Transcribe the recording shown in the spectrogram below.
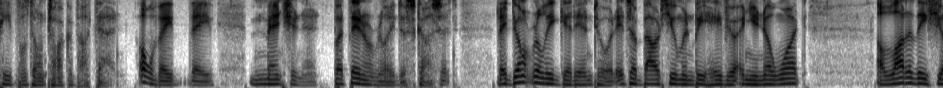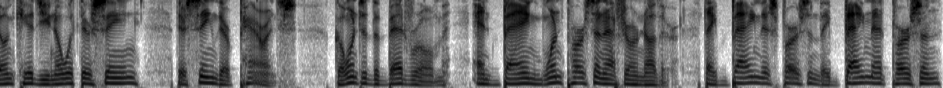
people don't talk about that. Oh, they they mention it, but they don't really discuss it. They don't really get into it. It's about human behavior. And you know what? A lot of these young kids, you know what they're seeing? They're seeing their parents go into the bedroom and bang one person after another. They bang this person, they bang that person,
